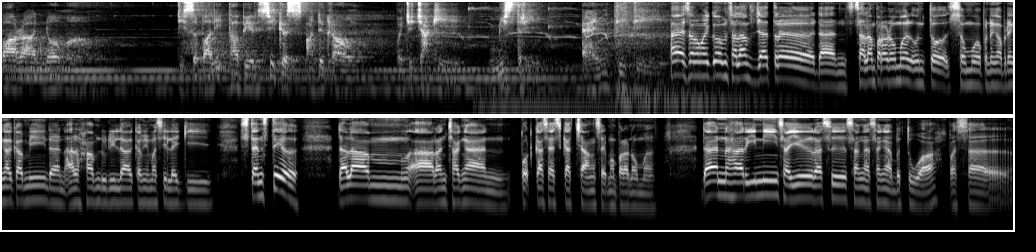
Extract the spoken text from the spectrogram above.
Paranormal. Di sebalik tabir Seekers Underground Menjejaki misteri entiti Hai Assalamualaikum Salam sejahtera Dan salam paranormal Untuk semua pendengar-pendengar kami Dan Alhamdulillah Kami masih lagi Stand still Dalam uh, Rancangan Podcast Ais Kacang Segmen Paranormal. Dan hari ini Saya rasa sangat-sangat bertuah Pasal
